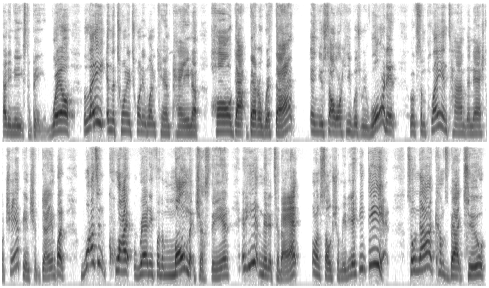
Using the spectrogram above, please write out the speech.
that he needs to be. Well, late in the 2021 campaign, uh, Hall got better with that. And you saw where he was rewarded with some playing time in the national championship game, but wasn't quite ready for the moment just then. And he admitted to that on social media. He did. So now it comes back to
